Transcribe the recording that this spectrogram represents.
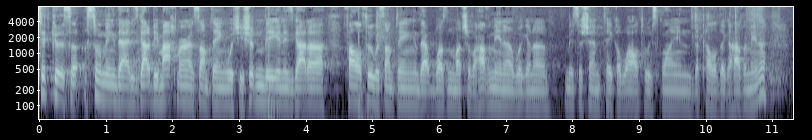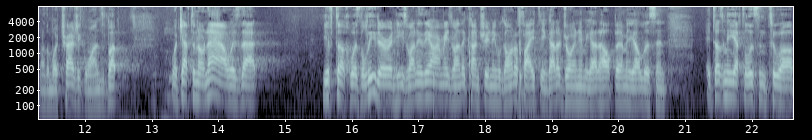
Tzitkus assuming that he's got to be machmer on something which he shouldn't be, and he's got to follow through with something that wasn't much of a havamina. We're going to, Mr. Shem, take a while to explain the Peladig havamina, one of the more tragic ones. But what you have to know now is that Yiftach was the leader, and he's running the army, he's running the country, and he was going to fight. You got to join him, you got to help him, you got to listen. It doesn't mean you have to listen to a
